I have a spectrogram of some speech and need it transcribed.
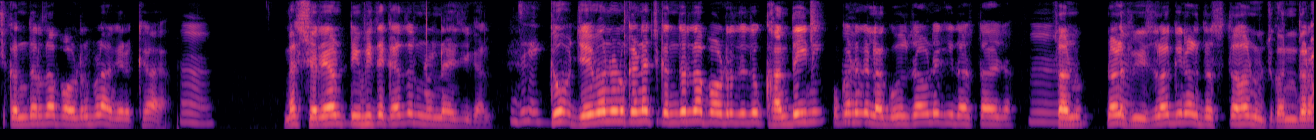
ਚਕੰਦਰ ਦਾ ਪਾਊਡਰ ਬਣਾ ਕੇ ਰੱਖਿਆ ਹੋਇਆ। ਹੂੰ। ਮੈਂ ਸ਼ਰਿਆਮ ਟੀਵੀ ਤੇ ਕਹਿ ਦਿੰਦਾ ਇਹ ਜੀ ਗੱਲ। ਜੀ। ਕਿਉਂ? ਜੇ ਮੈਂ ਉਹਨਾਂ ਨੂੰ ਕਹਿਣਾ ਚਕੰਦਰ ਦਾ ਪਾਊਡਰ ਦੇ ਦਿਓ ਖਾਂਦੇ ਹੀ ਨਹੀਂ। ਉਹ ਕਹਿਣਗੇ ਲੱਗੋਲ ਸਾਹਿਬ ਨੇ ਕੀ ਦੱਸਤਾ ਹੈ ਹੂੰ। ਸਾਨੂੰ। ਨਾਲੇ ਫੀਸ ਲੱਗੀ ਨਾਲੇ ਦੱਸਤਾ ਸਾਨੂੰ ਚਕੰਦਰ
